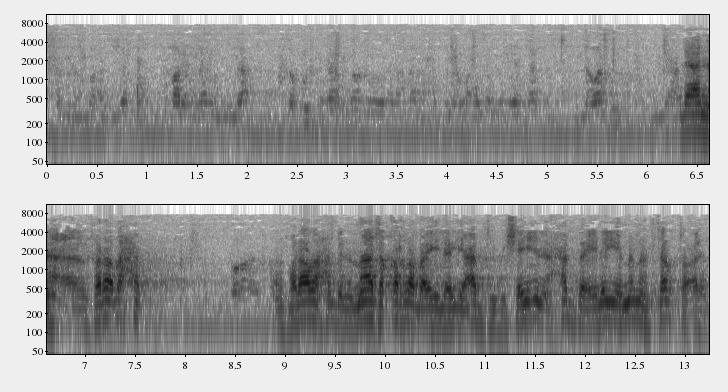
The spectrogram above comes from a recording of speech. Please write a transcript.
احب من الله عز وجل قال ايمان بالله. نقول كذلك برضه الأعمال احب من الله عز وجل هي النوافل لأن الفرائض أحب. الفرائض أحب ما تقرب إلي عبدي بشيء أحب إلي مما افترضت عليه.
